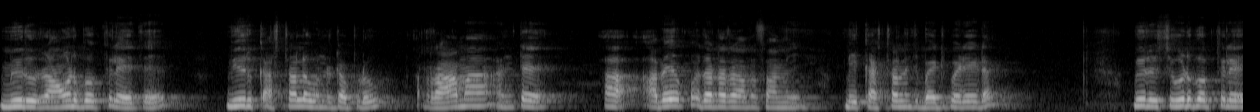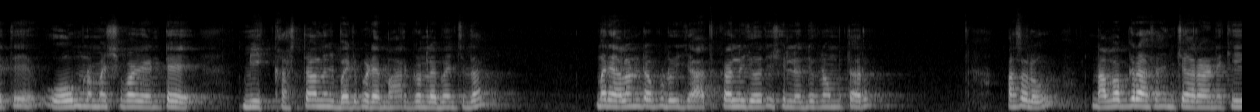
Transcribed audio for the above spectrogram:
మీరు రాముడు భక్తులు అయితే మీరు కష్టాల్లో ఉండేటప్పుడు రామ అంటే ఆ అభయ కోదండ రామస్వామి మీ కష్టాల నుంచి బయటపడేయడా మీరు శివుడు భక్తులు అయితే ఓం నమ శివాయ అంటే మీ కష్టాల నుంచి బయటపడే మార్గం లభించదా? మరి అలాంటప్పుడు జాతకాలను జ్యోతిషులు ఎందుకు నమ్ముతారు? అసలు నవగ్రహ సంచారానికి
